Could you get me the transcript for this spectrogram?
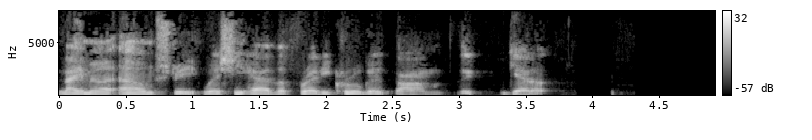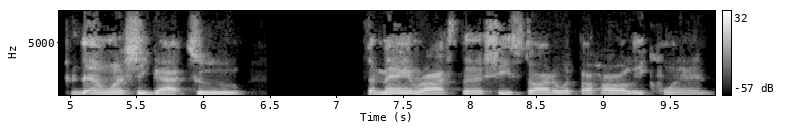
Nightmare on Elm Street, where she had the Freddy Krueger um get up. Then when she got to the main roster, she started with the Harley Quinn,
